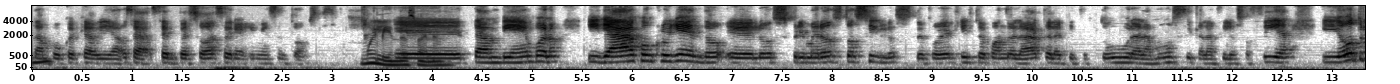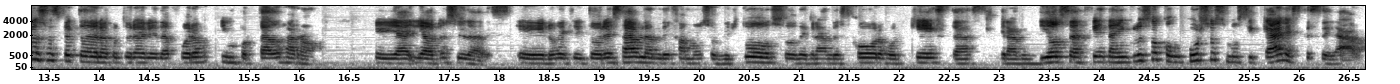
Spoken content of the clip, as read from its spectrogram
tampoco es que había, o sea, se empezó a hacer en ese entonces. Muy lindo eh, También, bueno, y ya concluyendo, eh, los primeros dos siglos después de Cristo, cuando el arte, la arquitectura, la música, la filosofía y otros aspectos de la cultura griega fueron importados a Roma y a, otras ciudades. Eh, los escritores hablan de famosos virtuosos, de grandes coros, orquestas, grandiosas fiestas, incluso concursos musicales que se daban.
